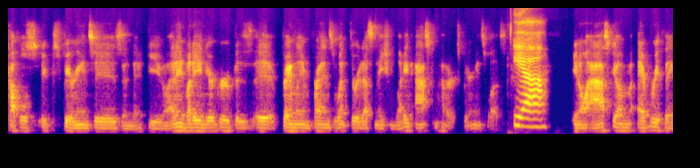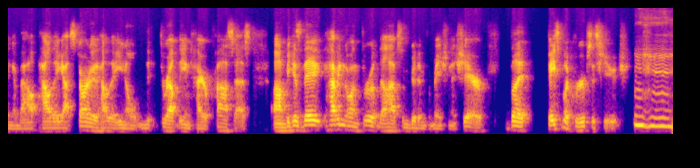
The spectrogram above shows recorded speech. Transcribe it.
couples experiences and if you anybody in your group is uh, family and friends went through a destination wedding ask them how their experience was yeah you know ask them everything about how they got started how they you know throughout the entire process um, because they having gone through it they'll have some good information to share. But facebook groups is huge. Mm-hmm.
